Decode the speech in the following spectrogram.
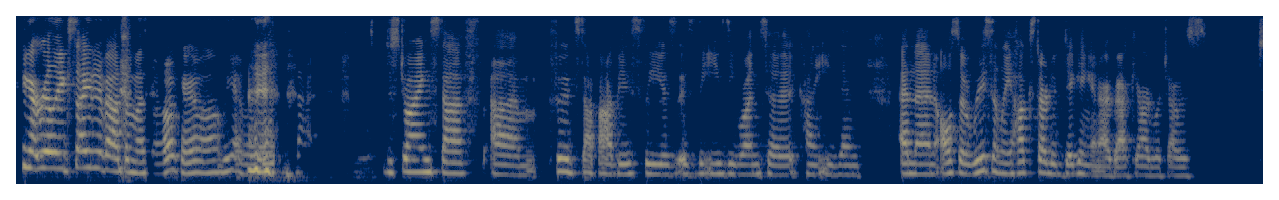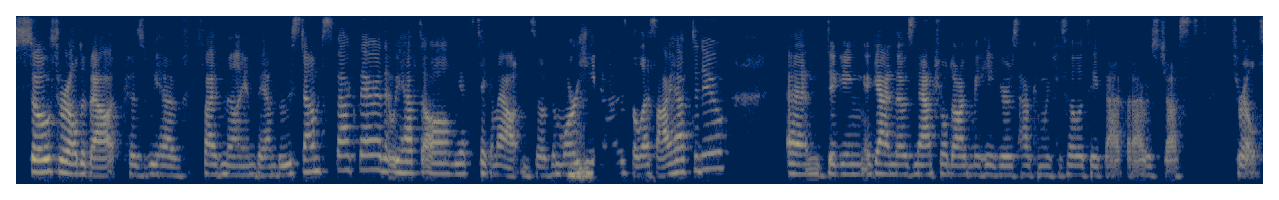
he got really excited about them. I thought, okay, well, yeah. Destroying stuff, um, food stuff obviously is, is the easy one to kind of ease in. And then also recently, Huck started digging in our backyard, which I was so thrilled about because we have 5 million bamboo stumps back there that we have to all, we have to take them out. And so the more he mm-hmm. does, the less I have to do. And digging, again, those natural dog behaviors, how can we facilitate that? That I was just thrilled.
